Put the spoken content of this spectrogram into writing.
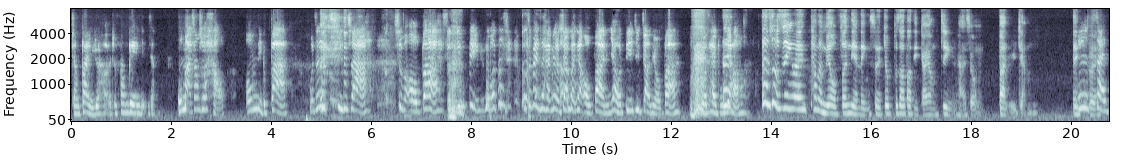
讲半语就好了，就方便一点这样。我马上说好，欧你个爸！我真的气炸！什么欧巴，神经病！我这我这辈子还没有叫过人家欧巴，你要我第一句叫你欧巴，我才不要。但是不是因为他们没有分年龄，所以就不知道到底该用敬语还是用伴语讲？哎，就是，在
